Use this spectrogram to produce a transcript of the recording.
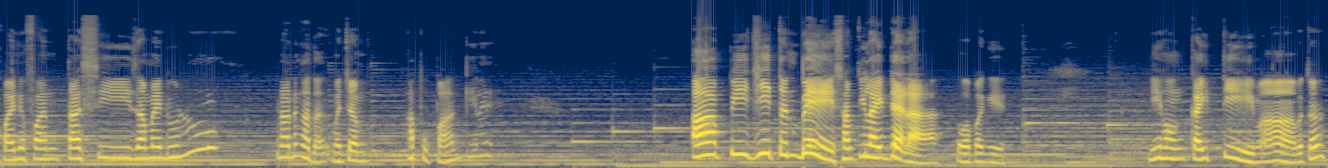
Final Fantasy zaman dulu. Pernah dengar tak? Macam apa panggil eh? RPG turn based. Something like that lah. Orang panggil. Ni Honkai Team. Ah, betul?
